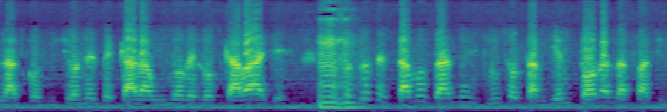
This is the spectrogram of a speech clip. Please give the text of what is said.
las condiciones de cada uno de los caballos. Nosotros estamos dando incluso también todas las facilidades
